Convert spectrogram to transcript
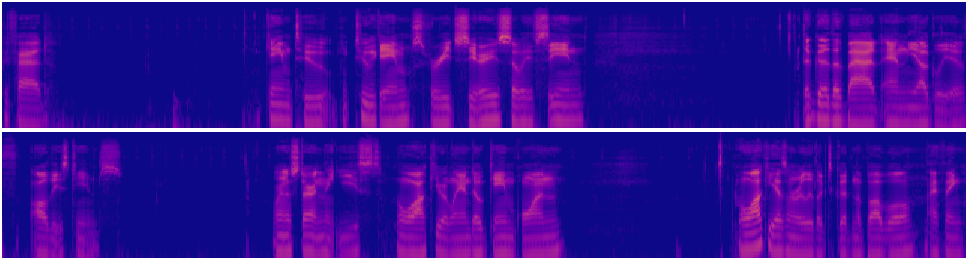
We've had game two two games for each series, so we've seen the good, the bad, and the ugly of all these teams. We're gonna start in the East. Milwaukee, Orlando, game one. Milwaukee hasn't really looked good in the bubble. I think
